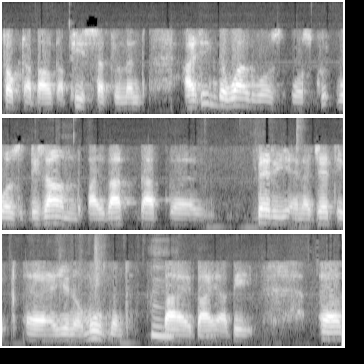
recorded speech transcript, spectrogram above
talked about a peace settlement. I think the world was was was disarmed by that that uh, very energetic, uh, you know, movement mm. by by Abiy. Uh,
